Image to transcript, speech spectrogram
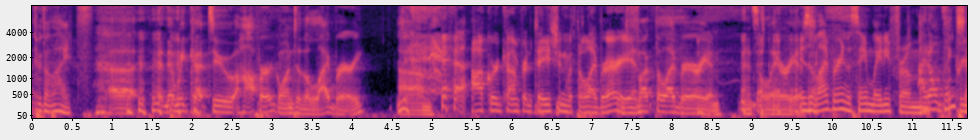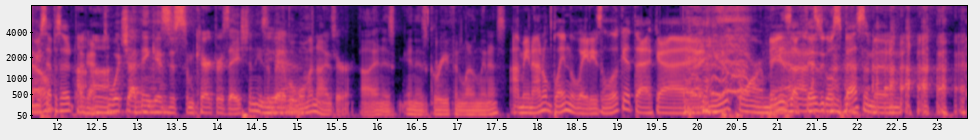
through the lights. Uh, and then we cut to Hopper going to the library. awkward confrontation with the librarian. Fuck the librarian. It's hilarious. Is the librarian the same lady from I don't think the previous so. episode? Okay. Uh, which I think is just some characterization. He's a bit of a womanizer uh, in his in his grief and loneliness. I mean, I don't blame the ladies. Look at that guy. uniform, man. He's a physical specimen. I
